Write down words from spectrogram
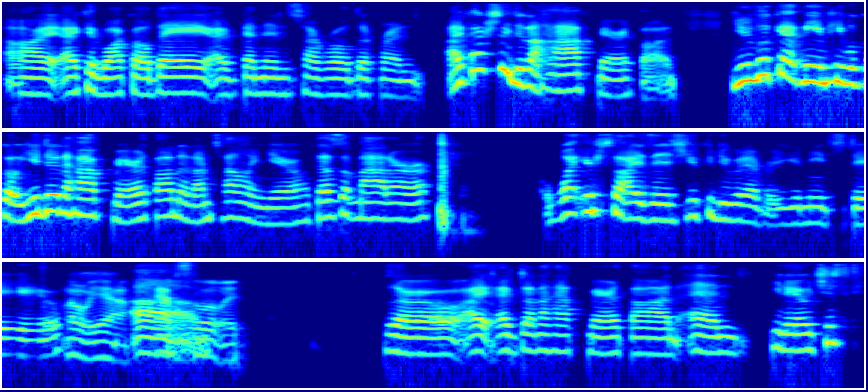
I, I could walk all day. I've been in several different. I've actually did a half marathon. You look at me and people go, "You did a half marathon," and I'm telling you, it doesn't matter what your size is, you can do whatever you need to do. Oh yeah, um, absolutely. So I, I've done a half marathon, and you know, just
